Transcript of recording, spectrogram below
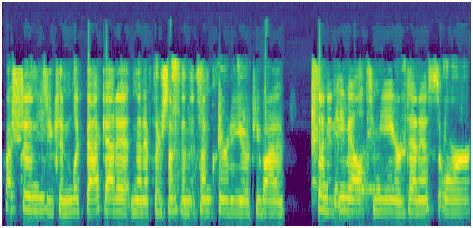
questions, you can look back at it. And then if there's something that's unclear to you, if you want to send an email to me or Dennis or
